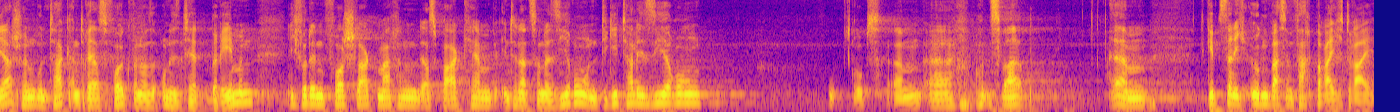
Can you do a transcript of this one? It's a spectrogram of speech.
Ja, schönen guten Tag, Andreas Volk von der Universität Bremen. Ich würde den Vorschlag machen, das Barcamp Internationalisierung und Digitalisierung, ups, ähm, äh, und zwar ähm, gibt es da nicht irgendwas im Fachbereich 3.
